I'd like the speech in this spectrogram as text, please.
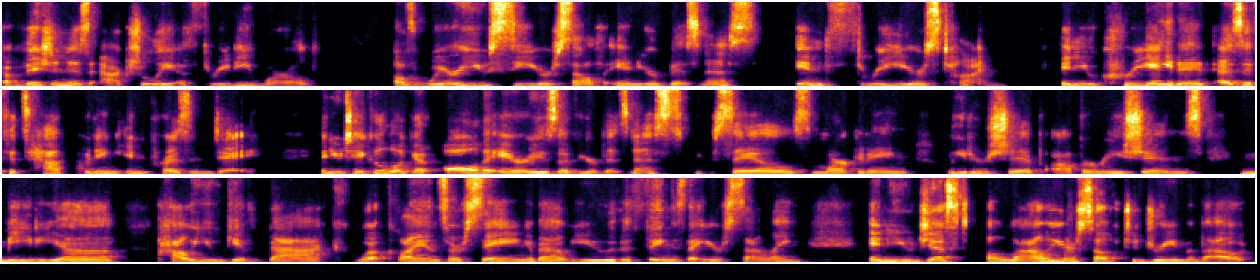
a vision is actually a 3D world of where you see yourself and your business in three years' time. And you create it as if it's happening in present day. and you take a look at all the areas of your business sales, marketing, leadership, operations, media, how you give back, what clients are saying about you, the things that you're selling, and you just allow yourself to dream about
